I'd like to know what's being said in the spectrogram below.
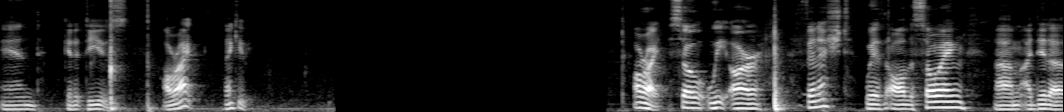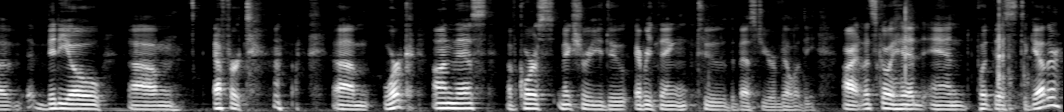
and get it to use. All right, thank you. All right, so we are finished with all the sewing. Um, I did a video um, effort um, work on this. Of course, make sure you do everything to the best of your ability. All right, let's go ahead and put this together.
